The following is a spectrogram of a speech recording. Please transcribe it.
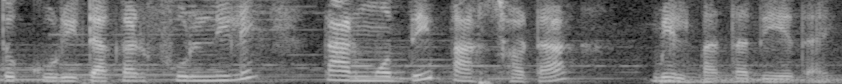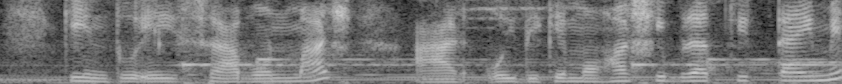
তো কুড়ি টাকার ফুল নিলে তার মধ্যেই পাঁচ ছটা বেলপাতা দিয়ে দেয়। কিন্তু এই শ্রাবণ মাস আর ওইদিকে মহাশিবরাত্রির টাইমে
